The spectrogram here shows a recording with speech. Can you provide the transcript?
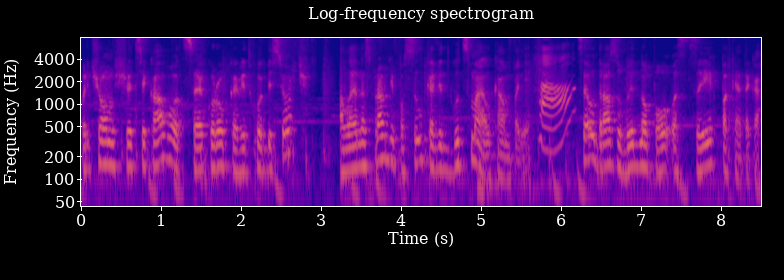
Причому, що цікаво, це коробка від Hobby Search, але насправді посилка від Good Smile Company. Це одразу видно по ось цих пакетиках.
